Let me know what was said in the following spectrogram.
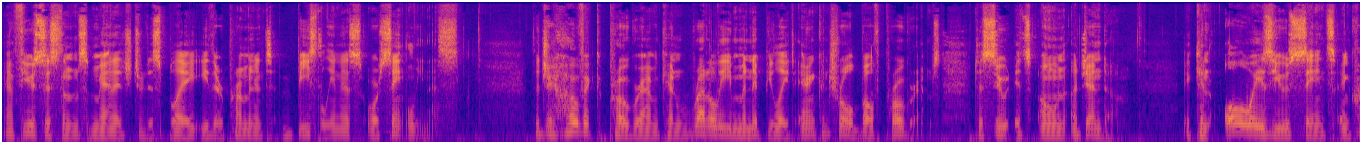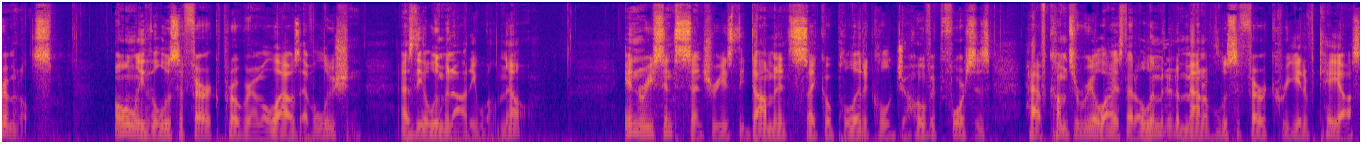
and few systems manage to display either permanent beastliness or saintliness. The Jehovic program can readily manipulate and control both programs to suit its own agenda. It can always use saints and criminals. Only the Luciferic program allows evolution, as the Illuminati well know. In recent centuries, the dominant psychopolitical Jehovic forces have come to realize that a limited amount of Luciferic creative chaos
